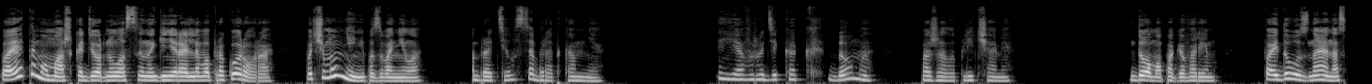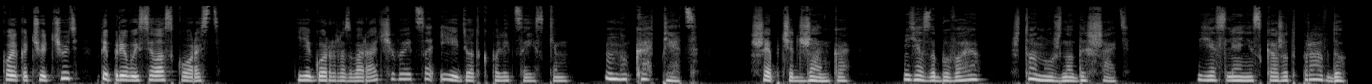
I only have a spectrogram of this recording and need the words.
Поэтому Машка дернула сына генерального прокурора. Почему мне не позвонила?» Обратился брат ко мне. «Я вроде как дома», — пожала плечами. «Дома поговорим. Пойду узнаю, насколько чуть-чуть ты превысила скорость». Егор разворачивается и идет к полицейским. «Ну, капец», — шепчет Жанка. «Я забываю, что нужно дышать. Если они скажут правду,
